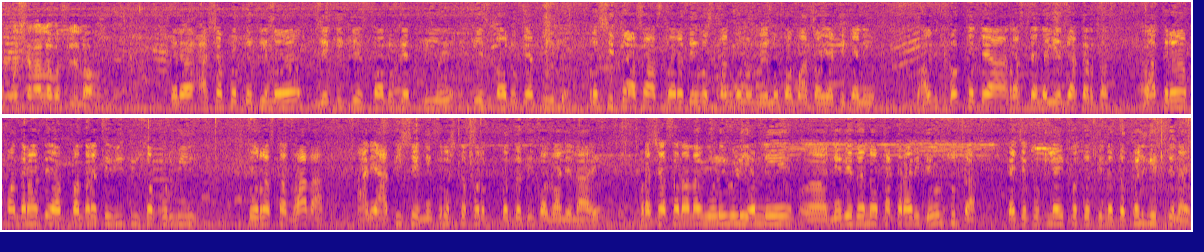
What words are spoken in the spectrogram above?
उपोषणाला बसलेलो आहोत. तर अशा पद्धतीनं जे की केस तालुक्यातली केस तालुक्यातील प्रसिद्ध असं असणारं देवस्थान म्हणून रेणुका माता या ठिकाणी भाविक भक्त त्या रस्त्यानं ये जा करतात. मात्र पंधरा ते पंधरा ते वीस दिवसापूर्वी तो रस्ता झाला आणि अतिशय निकृष्ट पद्धतीचा झालेला आहे. प्रशासनाला वेळोवेळी यांनी निवेदनं तक्रारी देऊन सुद्धा त्याची कुठल्याही पद्धतीनं दखल घेतली नाही.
